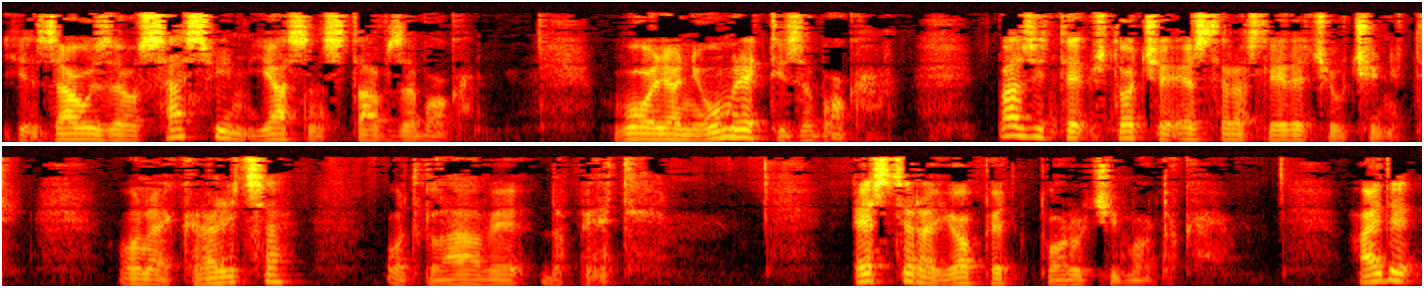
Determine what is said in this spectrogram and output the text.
je zauzeo sasvim jasan stav za Boga. Voljan je umreti za Boga. Pazite što će Estera sljedeće učiniti. Ona je kraljica od glave do pete. Estera i opet poruči Mordokaju. Hajde,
